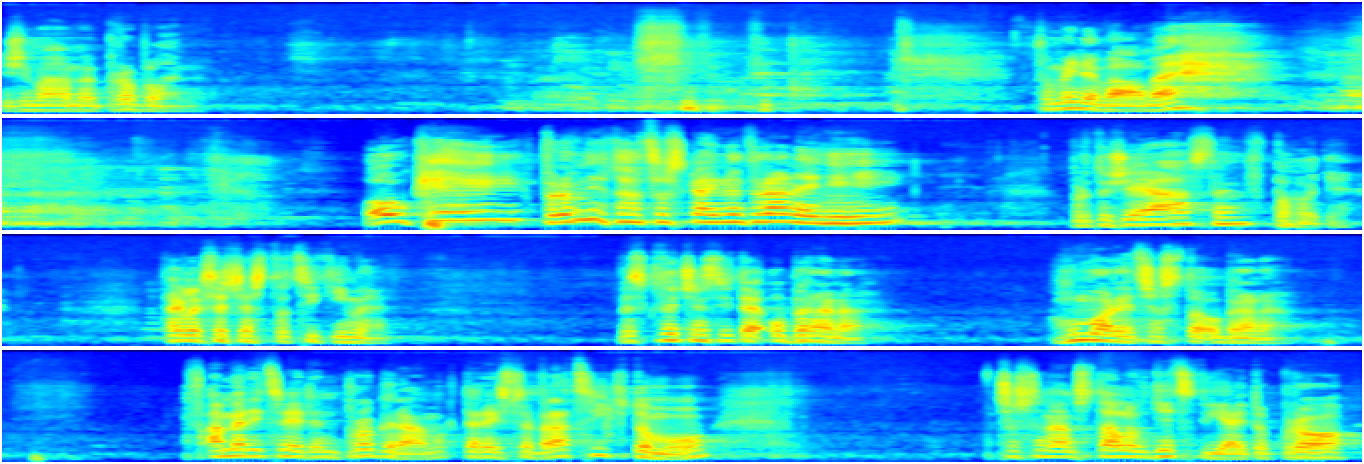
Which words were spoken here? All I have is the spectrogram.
že máme problém. To my nemáme. OK, pro mě ta otcovská inventura není, protože já jsem v pohodě. Takhle se často cítíme. Ve skutečnosti to je obrana. Humor je často obrana. V Americe je jeden program, který se vrací k tomu, co se nám stalo v dětství a je to pro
